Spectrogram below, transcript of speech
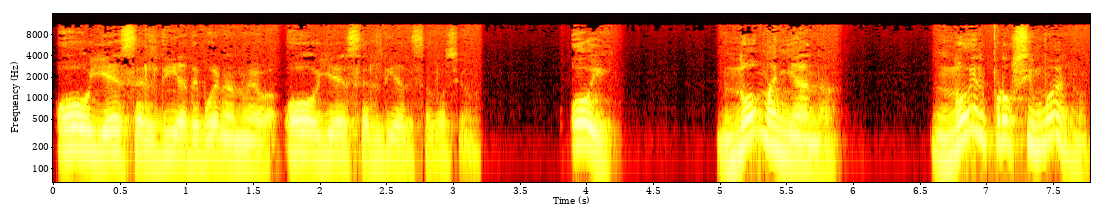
Hoy es el día de buena nueva, hoy es el día de salvación. Hoy no mañana, no el próximo año,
